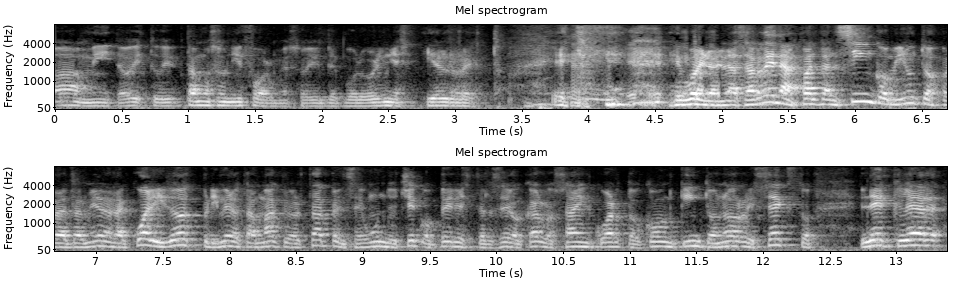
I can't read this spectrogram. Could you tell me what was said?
Ah, mita, hoy estamos uniformes hoy entre Polvorines y el resto. Este, bueno, en las Ardenas faltan 5 minutos para terminar la cual y 2. Primero está Max Verstappen, segundo Checo Pérez, tercero Carlos Sainz, cuarto Con, quinto Norris, sexto Leclerc.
